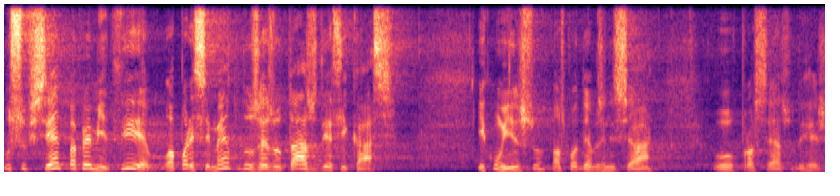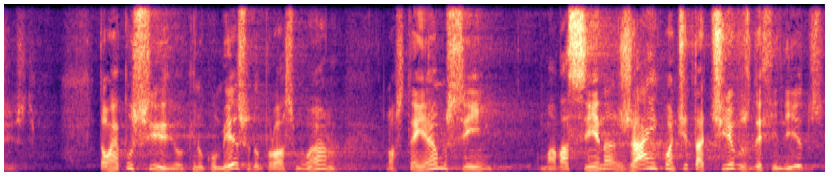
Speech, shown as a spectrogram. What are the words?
o suficiente para permitir o aparecimento dos resultados de eficácia. E com isso, nós podemos iniciar o processo de registro. Então, é possível que no começo do próximo ano, nós tenhamos sim uma vacina já em quantitativos definidos,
